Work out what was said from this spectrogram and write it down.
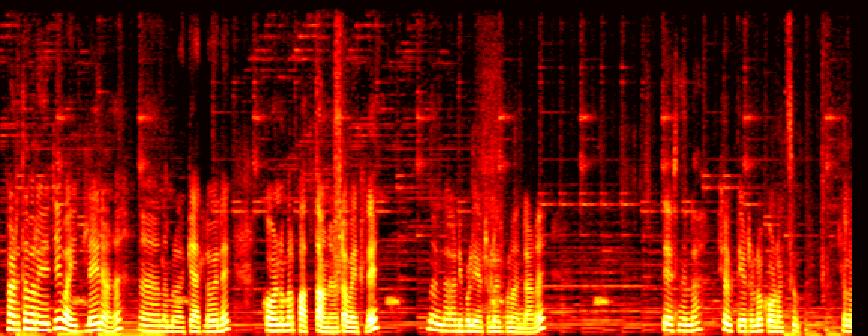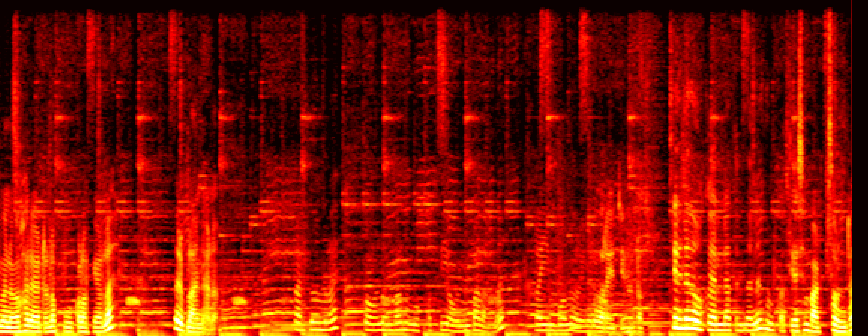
അപ്പോൾ അടുത്ത വെറൈറ്റി വൈറ്റ് ലൈൻ ആണ്. നമ്മുടെ കാറ്റലോഗിലെ കോൺ നമ്പർ പത്താണ് കേട്ടോ വൈറ്റ് ലൈൻ നല്ല അടിപൊളിയായിട്ടുള്ള ഒരു പ്ലാന്റ് ആണ്. അത്യാവശ്യം നല്ല ഹെൽത്തി ആയിട്ടുള്ള കോഡക്സും നല്ല മനോഹരമായിട്ടുള്ള പൂക്കളൊക്കെയുള്ള ഒരു പ്ലാന്റ് ആണ്. അപ്പോൾ അടുത്ത നമ്മുടെ കോൺ നമ്പർ മുപ്പത്തി ഒൻപതാണ്. റെയിൻബോ എന്ന് പറയുന്ന ഒരു വെറൈറ്റിയാണ് കേട്ടോ. ഇതിൽ നോക്കുക എല്ലാത്തിലും തന്നെ നമുക്ക് അത്യാവശ്യം ബഡ്സ് ഉണ്ട്.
